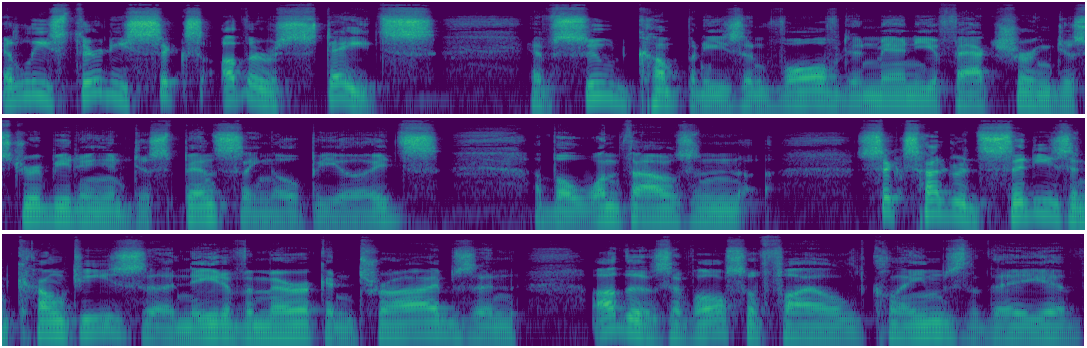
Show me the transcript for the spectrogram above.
At least 36 other states have sued companies involved in manufacturing, distributing, and dispensing opioids. About 1,600 cities and counties, uh, Native American tribes, and others have also filed claims that they have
